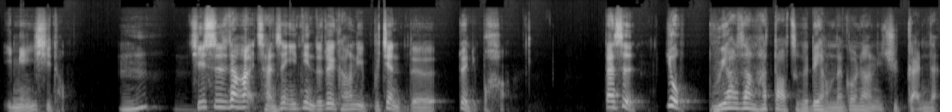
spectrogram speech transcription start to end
免疫系统。嗯，其实让它产生一定的对抗力，不见得对你不好，但是又不要让它到这个量，能够让你去感染。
